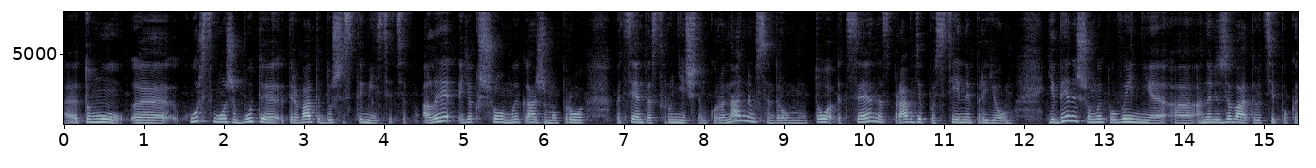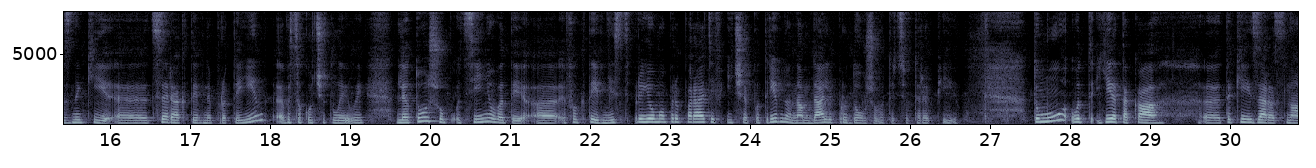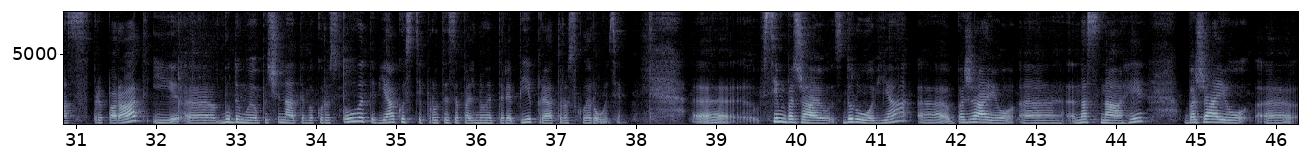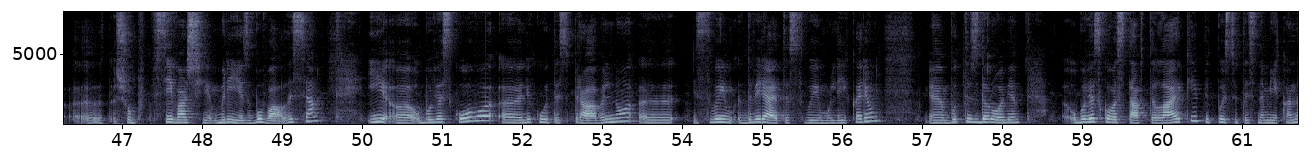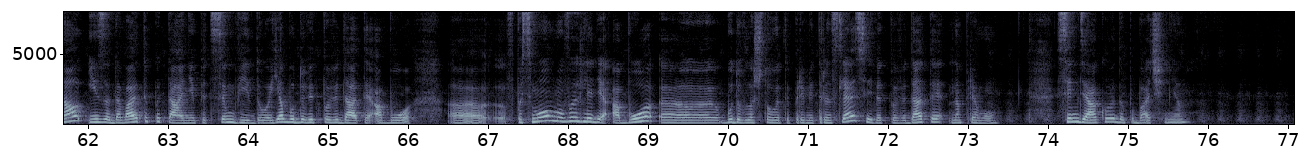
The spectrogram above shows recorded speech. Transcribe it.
Е, Тому е, курс може бути тривати до 6 місяців. Але якщо ми кажемо про пацієнта з хронічним коронарним синдромом, то це насправді постійний прийом. Єдине, що ми повинні е, аналізувати оці показники, це реактивний протеїн високочутливий, для того, щоб оцінювати ефективність прийому препаратів і чи потрібно нам далі продовжувати цю терапію. Тому от є така, такий зараз у нас препарат, і е, будемо його починати використовувати в якості протизапальної терапії при атеросклерозі. Е, Всім бажаю здоров'я, е, бажаю е, наснаги, бажаю, е, е, щоб всі ваші мрії збувалися. І е, обов'язково е, лікуйтесь правильно е, і своїм, довіряйте своєму лікарю, е, будьте здорові. Обов'язково ставте лайки, підписуйтесь на мій канал і задавайте питання під цим відео. Я буду відповідати або е, в письмовому вигляді, або е, буду влаштовувати прямі трансляції і відповідати напряму. Всім дякую, до побачення.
